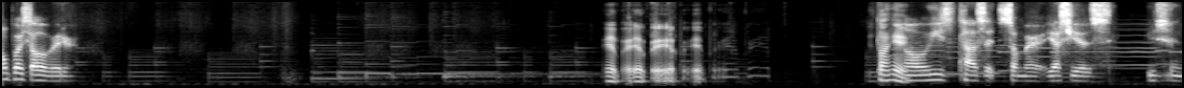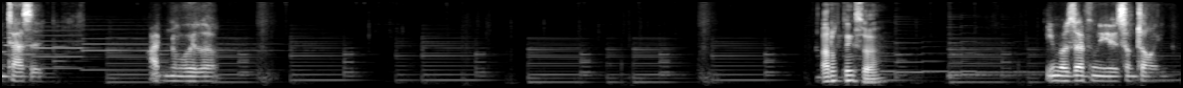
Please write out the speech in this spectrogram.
Don't push the elevator. Hurry up! Hurry up! Hurry up! He's not here. No, he's tacet somewhere. Yes, he is. He's in tacet. I don't know where though. I don't think so. He most definitely is. I'm telling you.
